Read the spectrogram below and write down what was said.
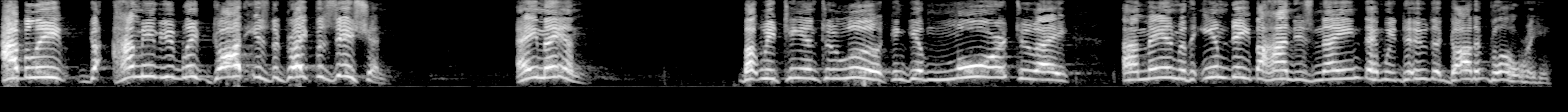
I believe, how many of you believe God is the great physician? Amen. But we tend to look and give more to a a man with an MD behind his name than we do the God of glory.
